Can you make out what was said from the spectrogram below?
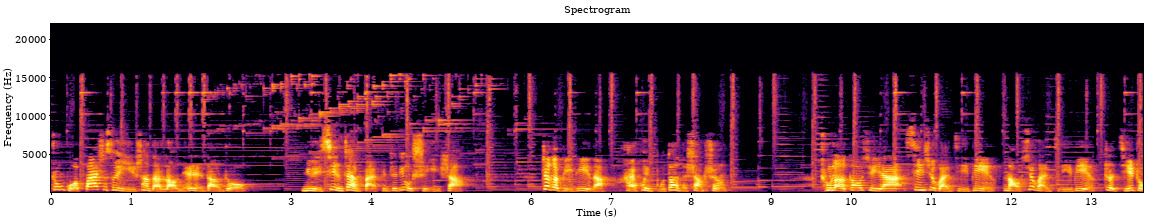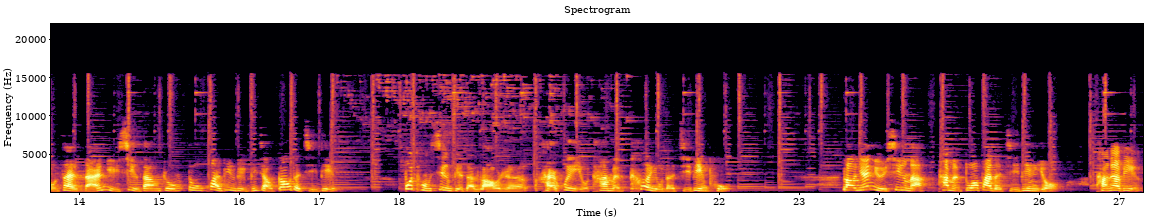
中国八十岁以上的老年人当中，女性占百分之六十以上，这个比例呢还会不断的上升。除了高血压、心血管疾病、脑血管疾病这几种在男女性当中都患病率比较高的疾病，不同性别的老人还会有他们特有的疾病谱。老年女性呢，她们多发的疾病有糖尿病、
